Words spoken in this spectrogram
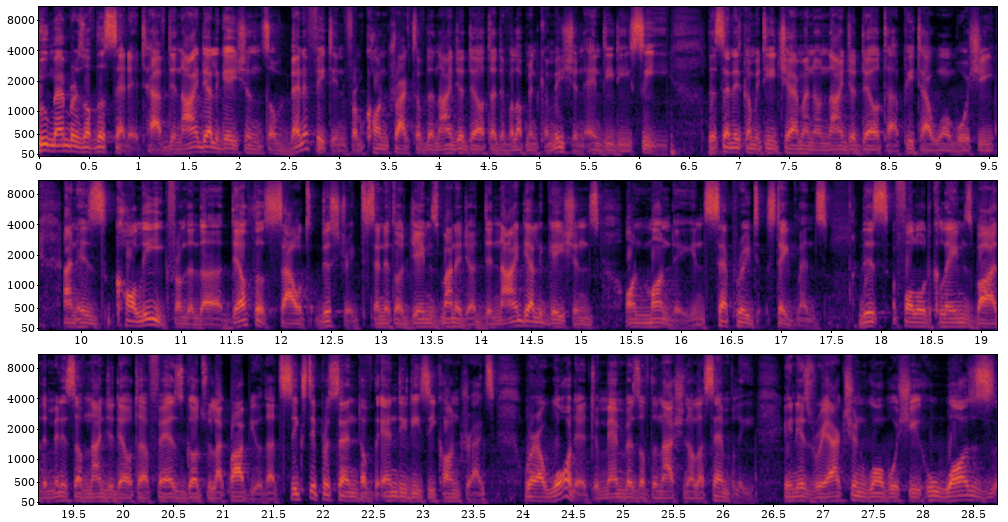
Two members of the Senate have denied allegations of benefiting from contracts of the Niger Delta Development Commission, NDDC. The Senate Committee Chairman on Niger Delta, Peter Nwaoboshi, and his colleague from the Delta South District, Senator James Manager, denied the allegations on Monday in separate statements. This followed claims by the Minister of Niger Delta Affairs, Godswill Akpabio, that 60% of the NDDC contracts were awarded to members of the National Assembly. In his reaction, Nwaoboshi, who was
